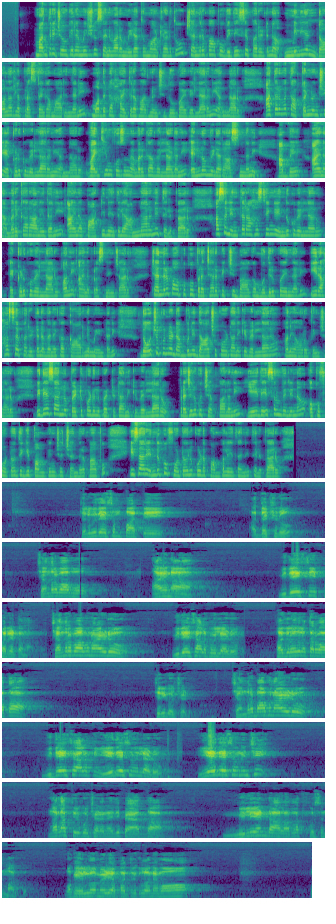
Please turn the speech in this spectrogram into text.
మంత్రి జోగి రమేష్ శనివారం మీడియాతో మాట్లాడుతూ చంద్రబాబు విదేశీ పర్యటన మిలియన్ డాలర్ల ప్రశ్నగా మారిందని మొదట హైదరాబాద్ నుంచి దుబాయ్ వెళ్ళారని అన్నారు. ఆ తర్వాత అక్కడి నుంచి ఎక్కడికి వెళ్ళారని అన్నారు. వైద్యం కోసం అమెరికా వెళ్ళాడని ఎల్లో మీడియా రాసిందని అబ్బే ఆయన అమెరికా రాలేదని ఆయన పార్టీ నేతలే అన్నారని తెలిపారు. అసలు ఇంత రహస్యంగా ఎందుకు వెళ్ళారు? ఎక్కడికి వెళ్ళారు? అని ఆయన ప్రశ్నించారు. చంద్రబాబుకు ప్రచార పిచ్చి బాగా ముదిరిపోయిందని ఈ రహస్య పర్యటన వెనక కారణం ఏంటని దోచుకున్న డబ్బుని దాచుకోవడానికి వెళ్ళారా? అని ఆరోపించారు. విదేశాల్లో పెట్టుబడులు పెట్టడానికి వెళ్ళారో ప్రజలకు చెప్పాలని ఏ దేశం వెళ్ళినా ఒక ఫోటో దిగి పంపించే చంద్రబాబు ఈసారి ఎందుకు ఫోటోలు కూడా పంపలేదని తెలిపారు. తెలుగుదేశం పార్టీ అధ్యక్షుడు చంద్రబాబు ఆయన విదేశీ పర్యటన. చంద్రబాబు నాయుడు విదేశాలకు వెళ్ళాడు. పది రోజుల తర్వాత తిరిగి వచ్చాడు. చంద్రబాబు నాయుడు విదేశాలకు ఏ దేశం వెళ్ళాడు? ఏ దేశం నుంచి మరలా తిరిగి వచ్చాడనేది పెద్ద మిలియన్ డాలర్ల క్వశ్చన్ మార్క్. ఒక ఎల్లో మీడియా పత్రికలోనేమో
